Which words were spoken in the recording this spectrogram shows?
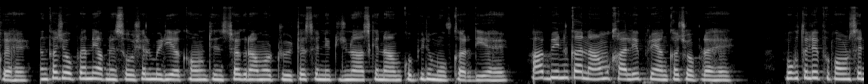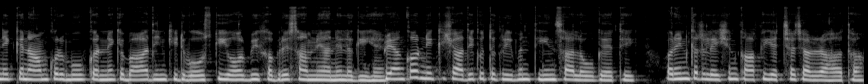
चुका है। प्रियंका चोपड़ा ने अपने सोशल मीडिया अकाउंट इंस्टाग्राम और ट्विटर से निक जुनास के नाम को भी रिमूव कर दिया है। अब इनका नाम खाली प्रियंका चोपड़ा है। मुख्तलिफ़ अकाउंट से निक के नाम को रिमूव करने के बाद इनकी डिवोर्स की और भी खबरें सामने आने लगी हैं। प्रियंका और निक की शादी को तकरीबन तीन साल हो गए थे। और इनका रिलेशन काफ़ी अच्छा चल रहा था।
